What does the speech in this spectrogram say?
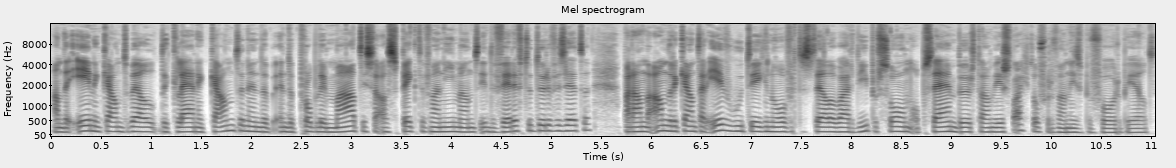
Aan de ene kant wel de kleine kanten en de, en de problematische aspecten van iemand in de verf te durven zetten, maar aan de andere kant daar even goed tegenover te stellen waar die persoon op zijn beurt dan weer slachtoffer van is, bijvoorbeeld.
